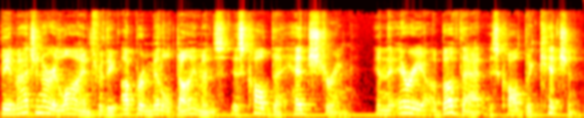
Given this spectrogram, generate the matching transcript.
The imaginary line through the upper middle diamonds is called the head string, and the area above that is called the kitchen.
